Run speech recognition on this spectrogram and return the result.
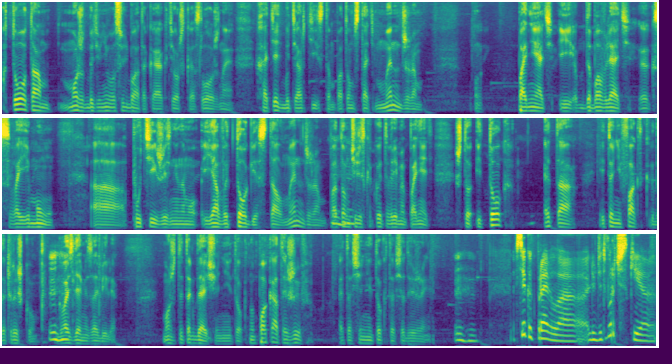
кто там, может быть, у него судьба такая актерская сложная, хотеть быть артистом, потом стать менеджером, ну, понять и добавлять э, к своему а, пути жизненному, я в итоге стал менеджером, потом Мгм. через какое-то время понять, что итог это и то не факт, когда крышку Мгм. гвоздями забили. Может, и тогда еще не итог. Но пока ты жив, это все не итог, это все движение. Мгм. Все, как правило, люди творческие,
